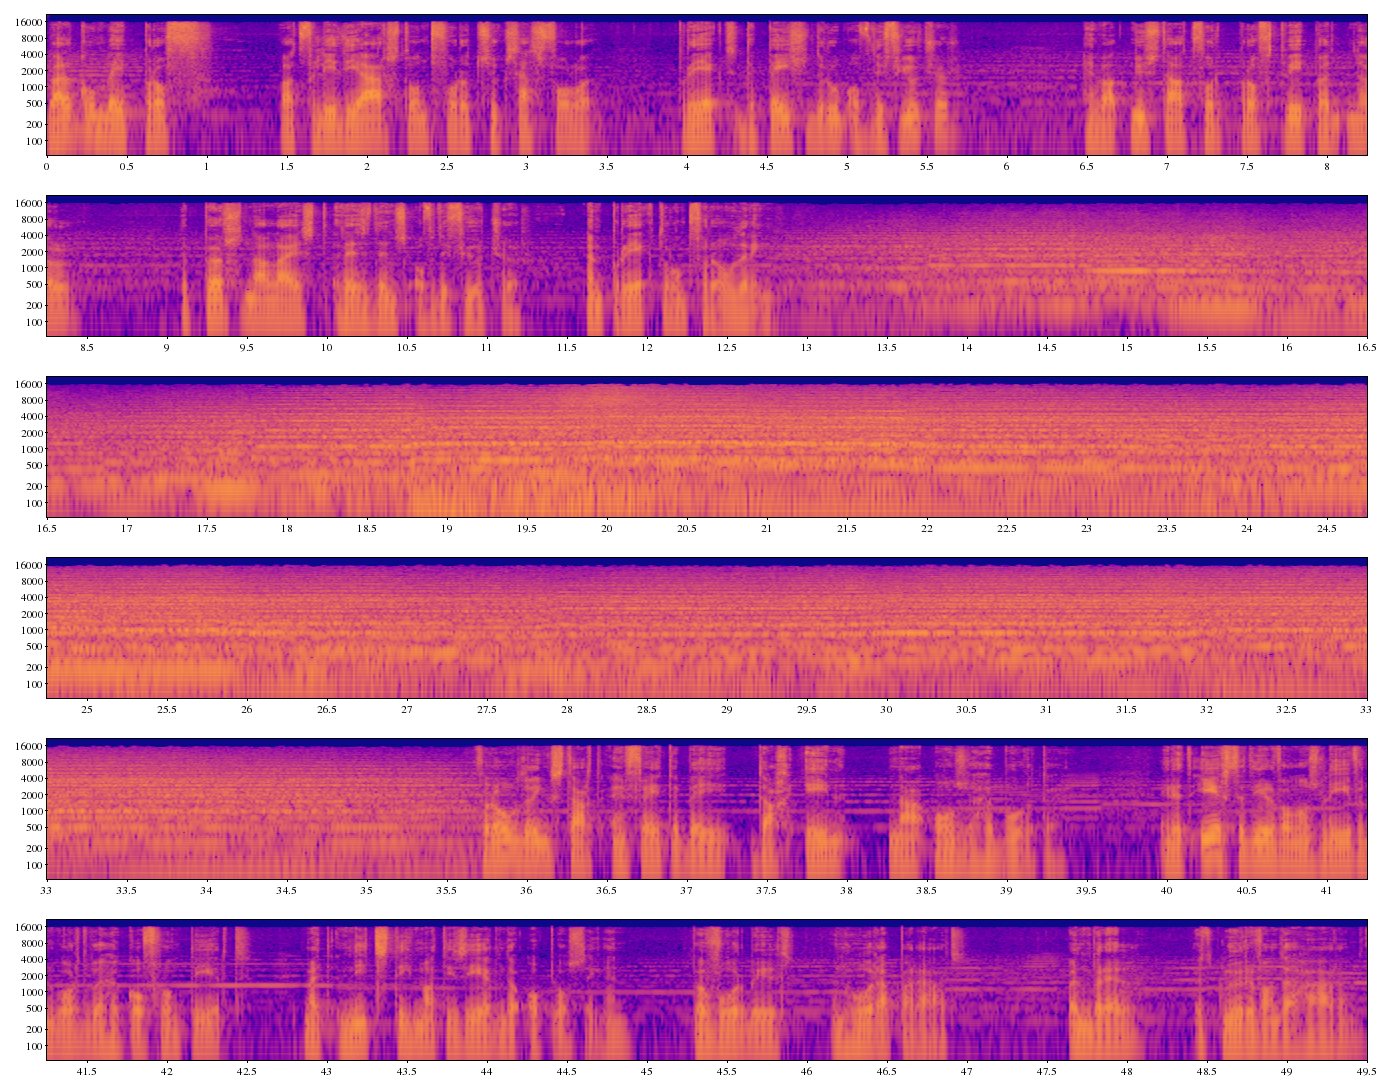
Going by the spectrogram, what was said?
Welkom bij Prof, wat verleden jaar stond voor het succesvolle project The Patient Room of the Future en wat nu staat voor Prof 2.0, The Personalized Residence of the Future, een project rond veroudering. Veroudering start in feite bij dag 1 na onze geboorte. In het eerste deel van ons leven worden we geconfronteerd met niet stigmatiserende oplossingen. Bijvoorbeeld een hoorapparaat, een bril, het kleuren van de haren.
